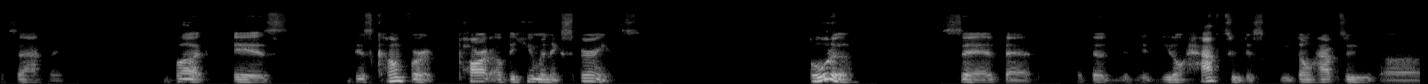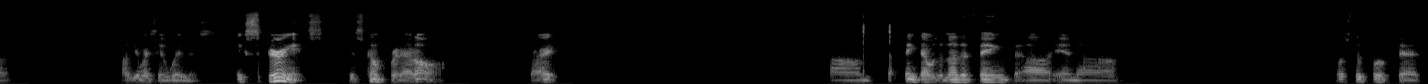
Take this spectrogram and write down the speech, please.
Exactly. But is discomfort part of the human experience. Buddha said that you, don't have to dis, you don't have to uh, I'll give myself witness experience discomfort at all, right? Um, I think that was another thing uh, in uh, what's the book that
